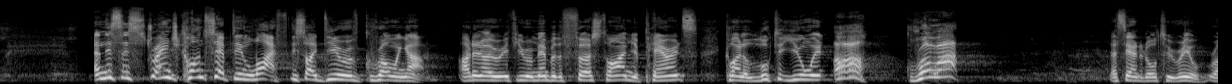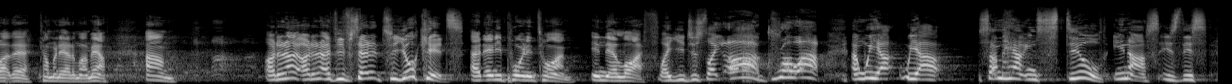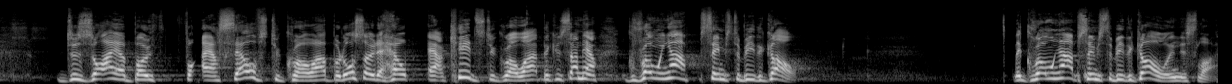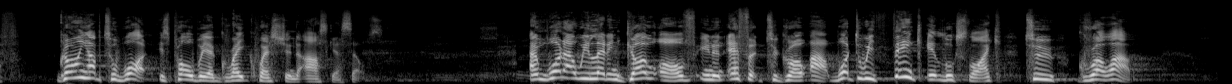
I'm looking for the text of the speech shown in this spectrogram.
And this is a strange concept in life, this idea of growing up. I don't know if you remember the first time your parents kind of looked at you and went, ah, oh, grow up. That sounded all too real right there, coming out of my mouth. Um, I don't know. I don't know if you've said it to your kids at any point in time in their life. Like you're just like, ah, oh, grow up. And we are, we are somehow instilled in us is this desire both for ourselves to grow up, but also to help our kids to grow up because somehow growing up seems to be the goal. The growing up seems to be the goal in this life. Growing up to what is probably a great question to ask ourselves. And what are we letting go of in an effort to grow up? What do we think it looks like to grow up?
